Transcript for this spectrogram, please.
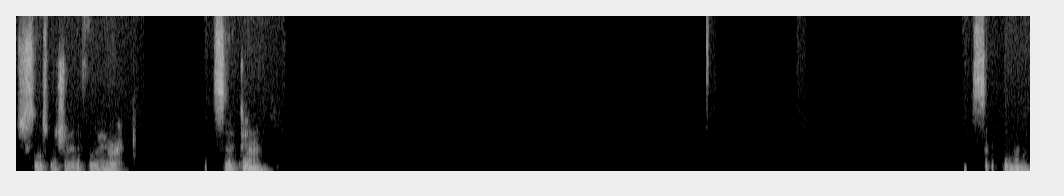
just lost my train of thought here. Second. Second.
